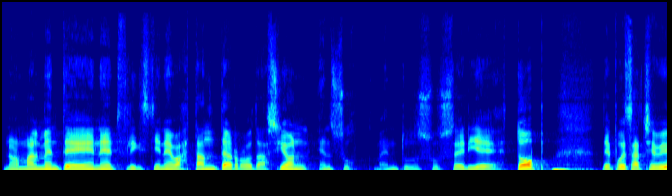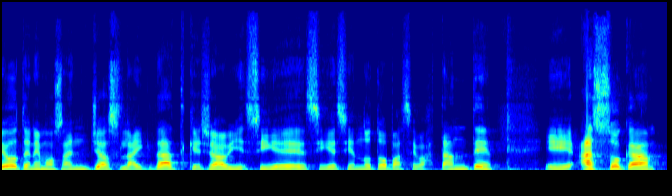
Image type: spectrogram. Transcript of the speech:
Normalmente Netflix tiene bastante rotación en sus, en series top. Después HBO tenemos a Just Like That, que ya sigue, sigue siendo top hace bastante. Ahsoka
